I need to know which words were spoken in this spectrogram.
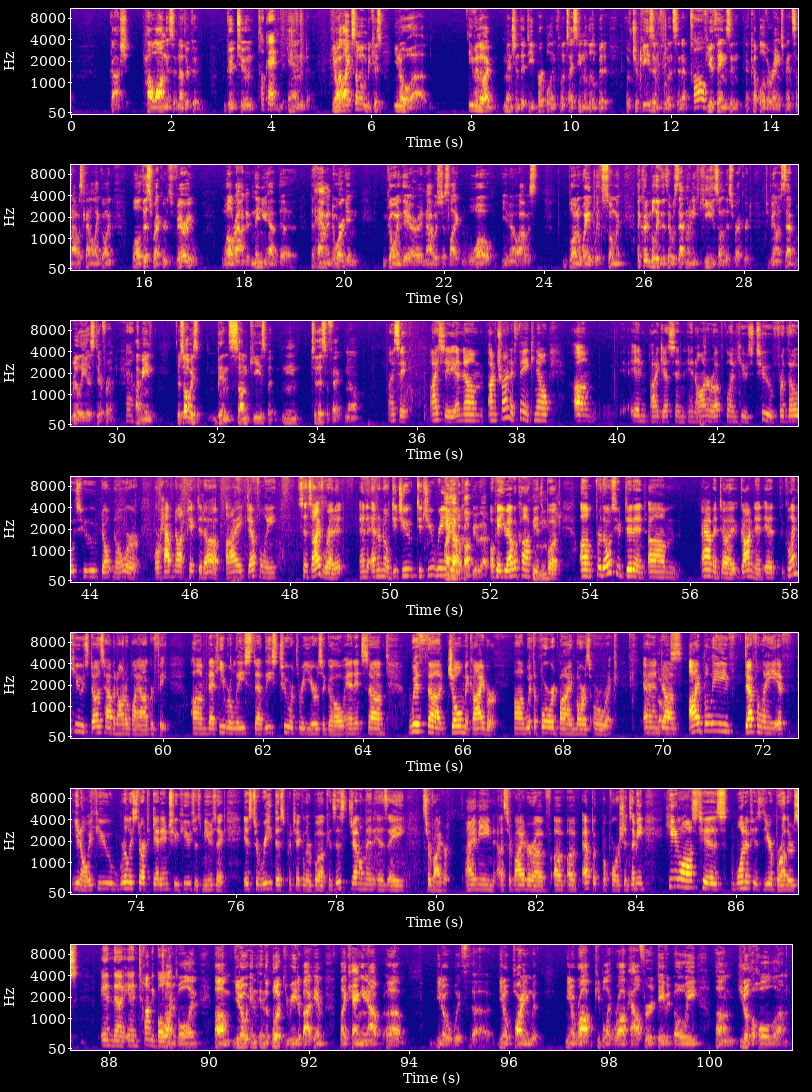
gosh, how long is another good good tune okay and you know I like some of them because you know uh, even though I mentioned the Deep Purple influence, I seen a little bit of trapeze influence in a Oh. few things in a couple of arrangements, and I was kind of like going, well, this record is very well rounded, and then you have the the Hammond organ going there, and I was just like, whoa, you know, I was blown away with so many. I couldn't believe that there was that many keys on this record. To be honest, that really is different. Yeah. I mean, there's always been some keys, but mm, to this effect, no. I see, I see, and um, I'm trying to think now. Um, in I guess in, in honor of Glenn Hughes too, for those who don't know or or have not picked it up, I definitely, since I've read it, and and I don't know, did you did you read? I have uh, a copy of that. Okay, you have a copy of the Mhm. book. Um, for those who didn't, um, haven't uh, gotten it, it, Glenn Hughes does have an autobiography um, that he released at least two or three years ago, and it's um, with uh, Joel McIver, uh, with a forward by Lars Ulrich, and um, I believe definitely if you know if you really start to get into Hughes's music, is to read this particular book because this gentleman is a survivor. I mean, a survivor of, of, of epic proportions. I mean, he lost his one of his dear brothers in the in Tommy Boland. Tommy Bolin. Um, you know, in, in the book, you read about him like hanging out, uh, you know, with, uh, you know, partying with, you know, Rob, people like Rob Halford, David Bowie, um, you know, the whole, um,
